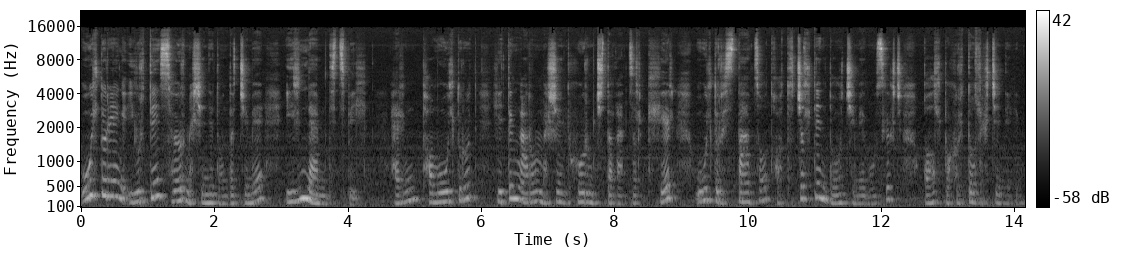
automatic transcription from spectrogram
Үйлдвэрийн ердийн суур машины дундад чимээ 98 децибел. Харин том үйлдвэрүүд хэдэн 10 машин төхөөрөмжтэй газар гэхээр үйлдвэр станцууд хотчлтын дуу чимээг үүсгэгч гол бохирдуулагчийн нэг юм.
